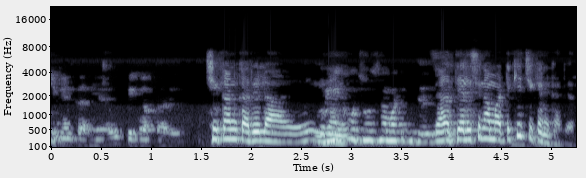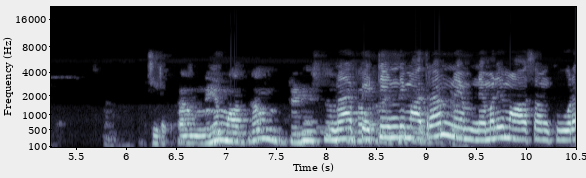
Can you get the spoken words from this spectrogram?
చికెన్ చికెన్ కర్రీలా ఇదే తెలిసిన మట్టికి చికెన్ కర్రీ పెట్టింది మాత్రం నెమలి మాంసం కూర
